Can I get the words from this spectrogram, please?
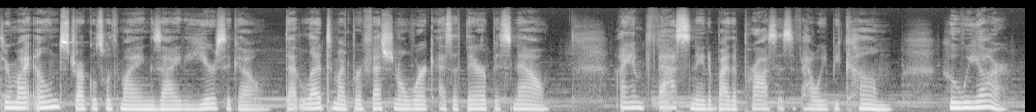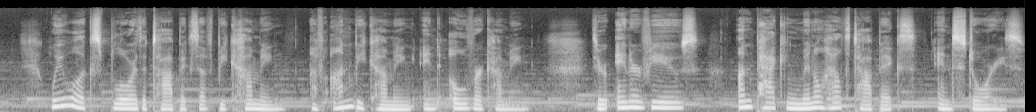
Through my own struggles with my anxiety years ago that led to my professional work as a therapist now, I am fascinated by the process of how we become who we are. We will explore the topics of becoming, of unbecoming, and overcoming through interviews, unpacking mental health topics, and stories.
